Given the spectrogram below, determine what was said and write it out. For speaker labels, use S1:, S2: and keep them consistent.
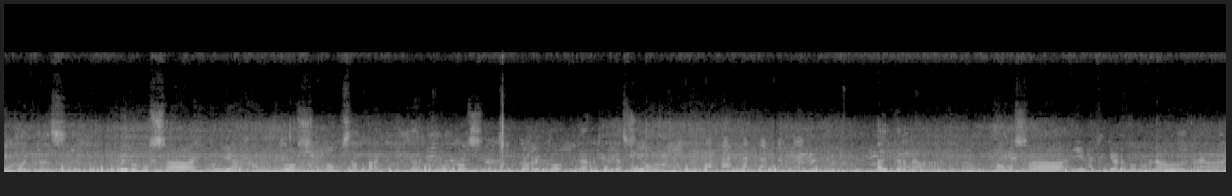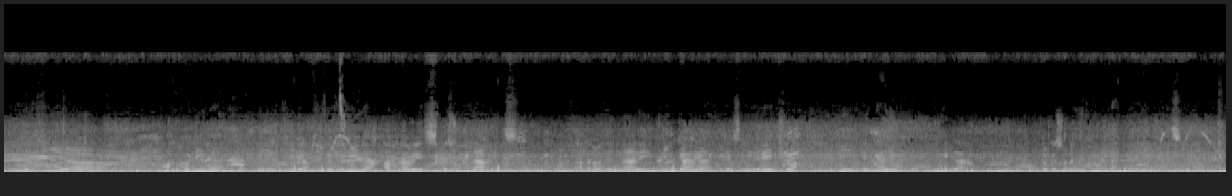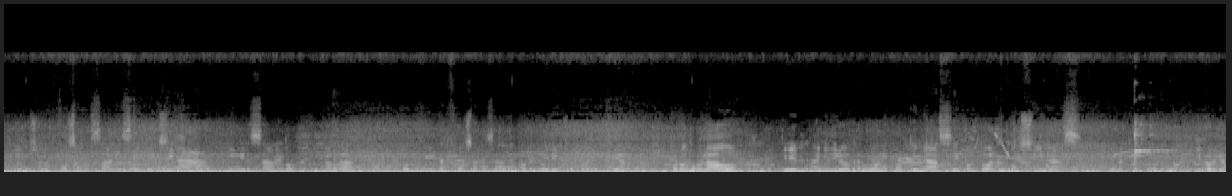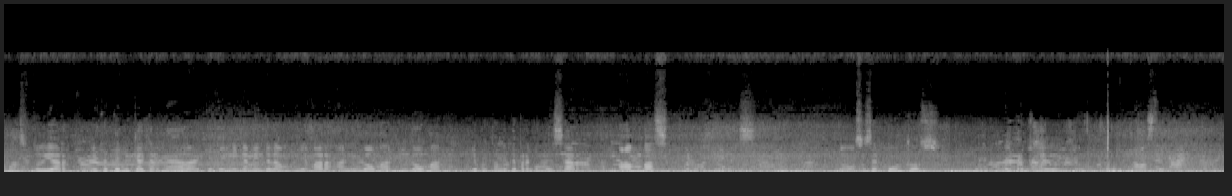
S1: encuentras? Hoy vamos a estudiar juntos, vamos a practicar juntos, correcto, la respiración alternada. Vamos a identificar por un lado la energía masculina, la energía femenina a través de sus nadis, a través del nadi pingala, que es el derecho, y el nadi ila, lo que son las distintas técnicas las fosas nasales, el oxígeno ingresando, ¿verdad? Por distintas fosas nasales, por el derecho, por el izquierdo, y por otro lado, el anhidrido carbónico que nace con todas las toxinas de nuestro cuerpo. ¿Y por qué vamos a estudiar esta técnica alternada, que técnicamente la vamos a llamar anuloma loma Es justamente para compensar ambas energías. Lo vamos a hacer juntos en el próximo video. Namaste.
